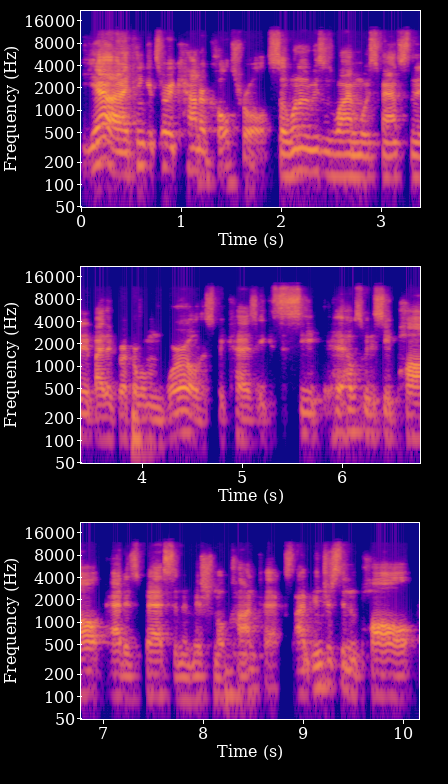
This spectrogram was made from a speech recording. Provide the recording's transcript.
Yeah, I think it's very countercultural. So one of the reasons why I'm always fascinated by the Greco-Roman world is because it, see, it helps me to see Paul at his best in a missional context. I'm interested in Paul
